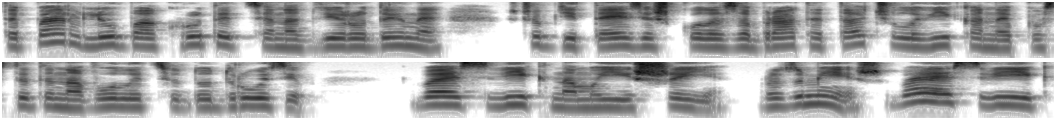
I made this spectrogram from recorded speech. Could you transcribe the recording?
Тепер Люба крутиться на дві родини, щоб дітей зі школи забрати та чоловіка не пустити на вулицю до друзів. Весь вік на моїй шиї, розумієш, весь вік,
